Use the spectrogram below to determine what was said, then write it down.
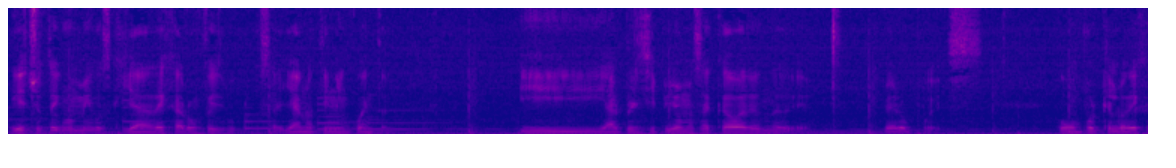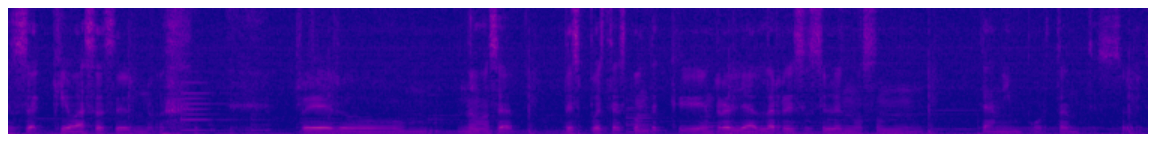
Y de hecho tengo amigos que ya dejaron Facebook, o sea, ya no tienen cuenta. Y al principio yo me sacaba de onda de, pero pues, como porque lo dejas, ¿qué vas a hacer, no? pero, no, o sea, después te das cuenta que en realidad las redes sociales no son tan importantes, ¿sabes?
